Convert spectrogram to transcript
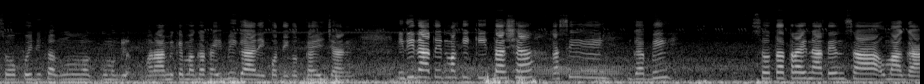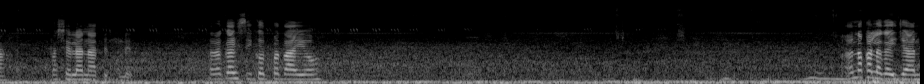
So, pwede kang mag, mag- marami kayong magkakaibigan, ikot-ikot kayo dyan. Hindi natin makikita siya kasi gabi. So, tatry natin sa umaga. Pasyalan natin ulit. Tara guys, ikot pa tayo. Ano nakalagay dyan?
